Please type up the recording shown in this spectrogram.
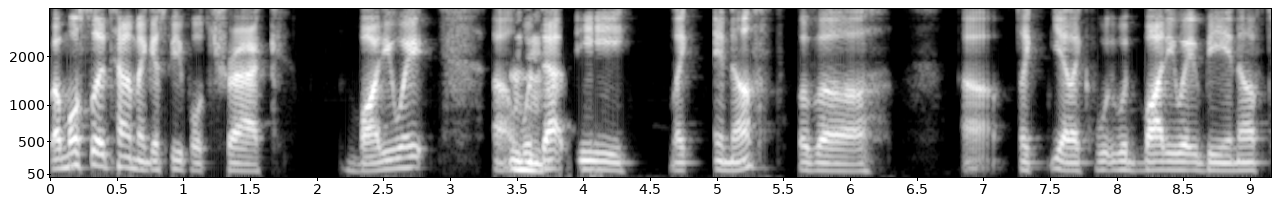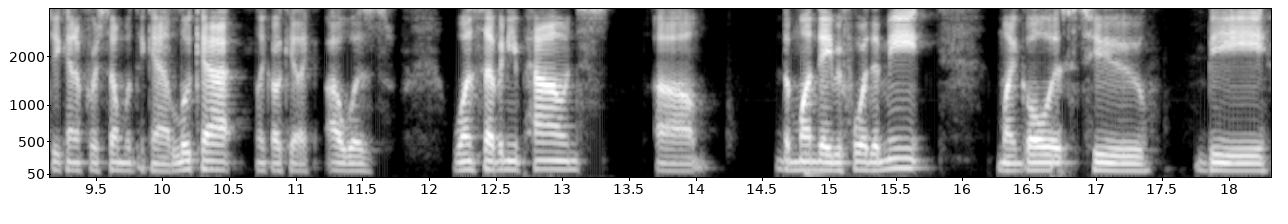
But most of the time, I guess people track body weight. Uh, mm-hmm. Would that be like enough of a uh, like yeah, like would, would body weight be enough to kind of for someone to kind of look at like okay, like I was 170 pounds um, the Monday before the meet. My goal is to be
